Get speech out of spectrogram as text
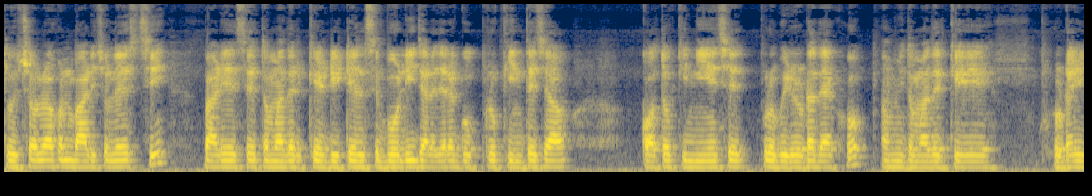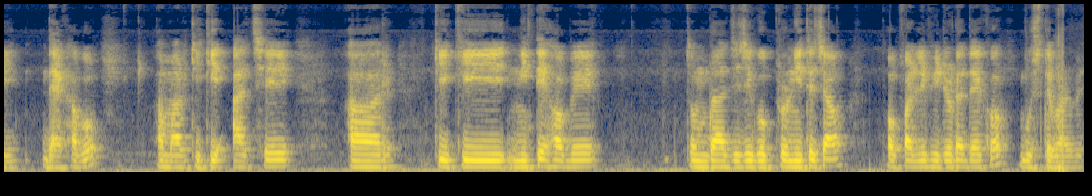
তো চলো এখন বাড়ি চলে এসেছি। বাড়ি এসে তোমাদেরকে ডিটেলসে বলি, যারা যারা গোপ্রো কিনতে চাও, কত কি নিয়েছে, পুরো ভিডিওটা দেখো। আমি তোমাদেরকে পুরোটাই দেখাবো, আমার কি কি আছে আর কি কি নিতে হবে। তোমরা যে যে গোপ্রো নিতে চাও প্রপারলি ভিডিওটা দেখো, বুঝতে পারবে।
